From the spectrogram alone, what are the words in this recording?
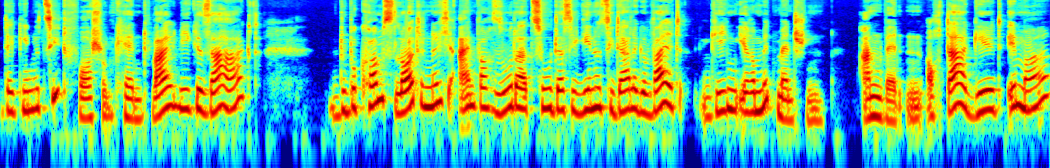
der Genozidforschung kennt. Weil, wie gesagt, du bekommst Leute nicht einfach so dazu, dass sie genozidale Gewalt gegen ihre Mitmenschen anwenden. Auch da gilt immer,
